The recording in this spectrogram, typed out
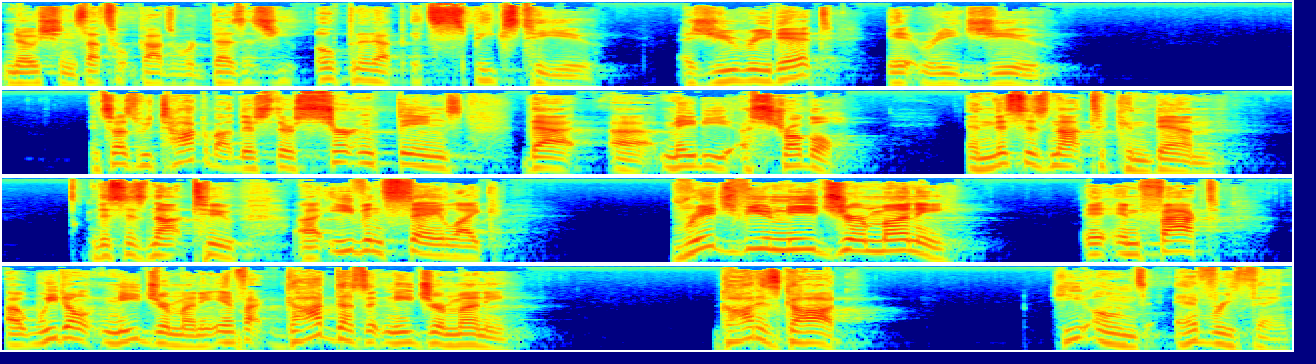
notions. That's what God's word does. As you open it up, it speaks to you. As you read it, it reads you. And so, as we talk about this, there's certain things that uh, may be a struggle. And this is not to condemn. This is not to uh, even say, like, Ridgeview needs your money. In fact, uh, we don't need your money. In fact, God doesn't need your money. God is God, He owns everything.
